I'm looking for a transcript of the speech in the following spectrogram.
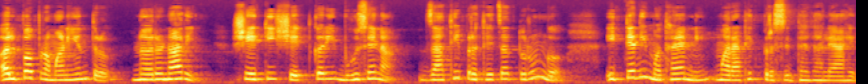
अल्प प्रमाणयंत्र नरनारी शेती शेतकरी भूसेना जाती प्रथेचा तुरुंग इत्यादी मथळ्यांनी मराठीत प्रसिद्ध झाले आहेत.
